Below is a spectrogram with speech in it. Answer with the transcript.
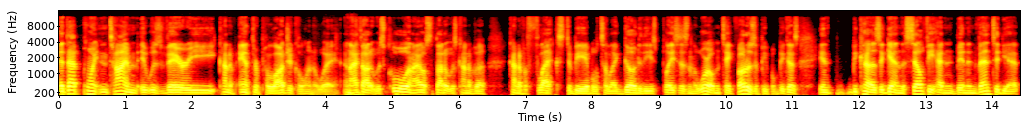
at that point in time it was very kind of anthropological in a way. And i Mhm. thought it was cool. And i also thought it was kind of a kind of a flex to be able to like go to these places in the world and take photos of people because in because again the selfie hadn't been invented yet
